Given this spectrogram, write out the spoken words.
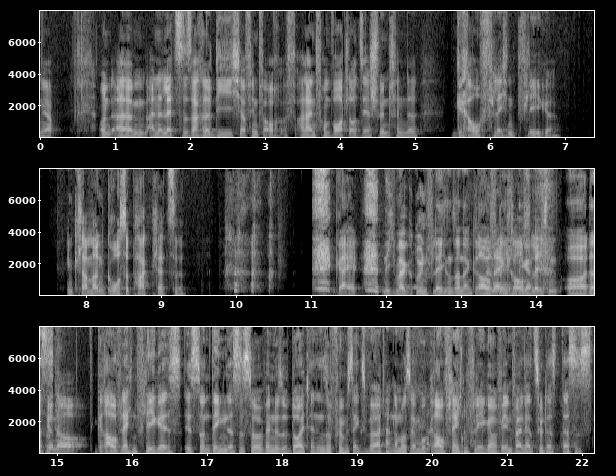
Ja. Und ähm, eine letzte Sache, die ich auf jeden Fall auch allein vom Wortlaut sehr schön finde: Grauflächenpflege. In Klammern große Parkplätze. Geil. Nicht mal Grünflächen, sondern Grauflächen. Nein, nein, Grauflächen. Oh, das genau. ist, Grauflächenpflege ist, ist so ein Ding, das ist so, wenn du so deutest in so fünf, sechs Wörtern, da muss irgendwo Grauflächenpflege auf jeden Fall dazu, das, das ist,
